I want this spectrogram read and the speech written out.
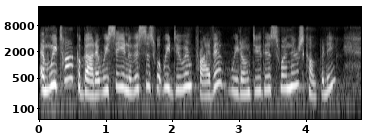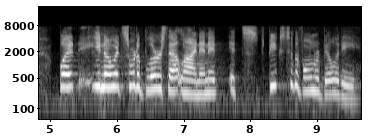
And we talk about it. We say, you know, this is what we do in private. We don't do this when there's company. But, you know, it sort of blurs that line and it, it speaks to the vulnerability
